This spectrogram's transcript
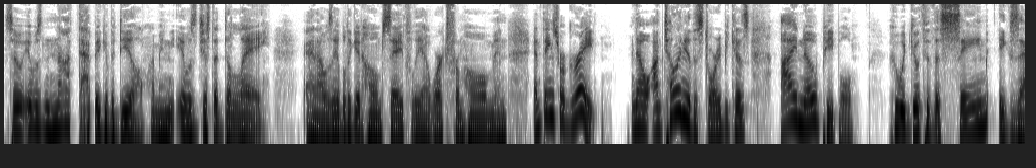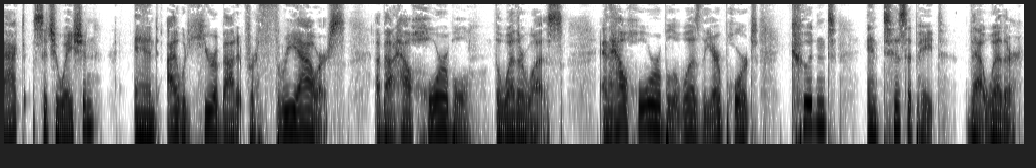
So it was not that big of a deal. I mean, it was just a delay and I was able to get home safely. I worked from home and, and things were great. Now I'm telling you the story because I know people who would go through the same exact situation and I would hear about it for three hours about how horrible the weather was and how horrible it was. The airport couldn't anticipate that weather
